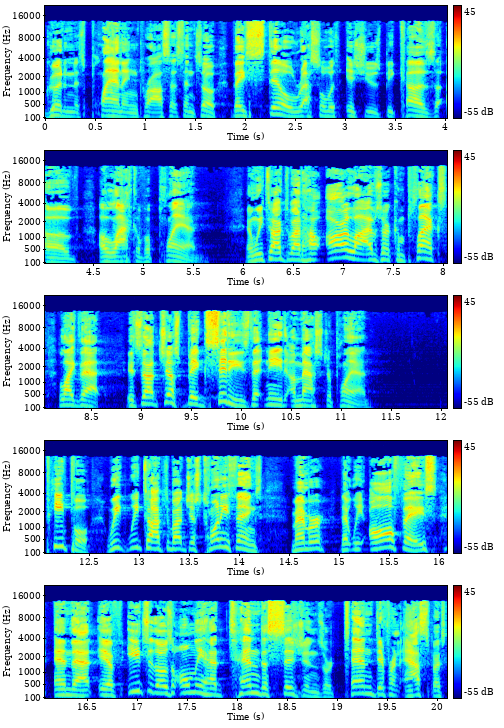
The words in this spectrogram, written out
good in its planning process, and so they still wrestle with issues because of a lack of a plan. And we talked about how our lives are complex like that. It's not just big cities that need a master plan. People, we, we talked about just 20 things, remember, that we all face, and that if each of those only had 10 decisions or 10 different aspects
